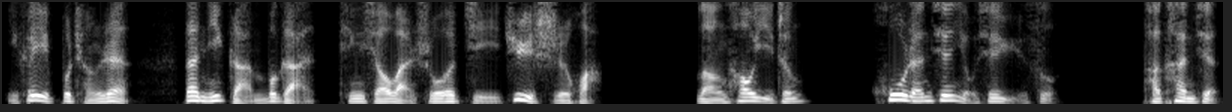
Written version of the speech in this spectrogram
你可以不承认，但你敢不敢听小婉说几句实话？朗涛一怔，忽然间有些语塞。他看见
